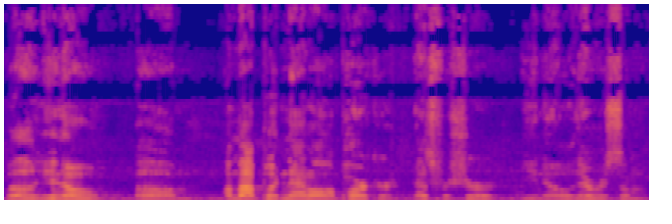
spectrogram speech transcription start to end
Well, you know, um, I'm not putting that all on Parker. That's for sure. You know, there was some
